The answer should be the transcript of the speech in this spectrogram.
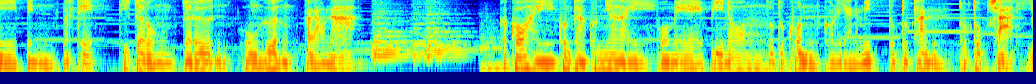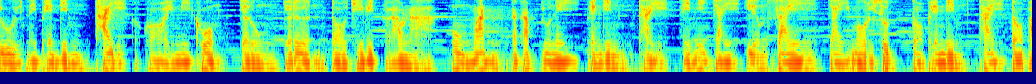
นี้เป็นประเทศ ที่เจริญเจริญหุ่งเฮืองกล่าวนา ก็ขอให้คุณตาคุณยายพ่อแม่พี่น้อง ทุกๆ คนกัลยาณมิตร ทุกๆ ท่าน ทุกๆ ชาติที่อยู่ในแผ่นดินไทย ก็ขอให้มีความเจรุงเจริญต่อชีวิตกล่าวนามุ่งมั่นนะครับอยู่ในแผ่นดินไทย ให้มีใจเหลื่อมใสใจบริสุทธิ์ต่อแผ่นดินไทยต่อไป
